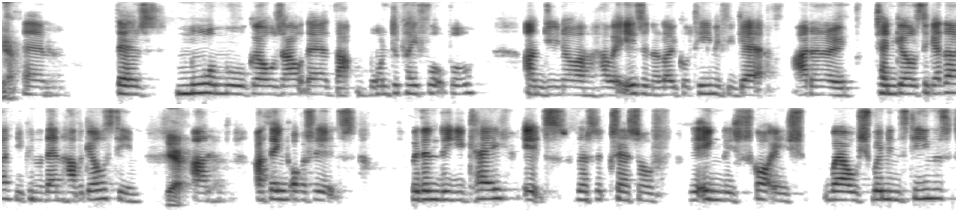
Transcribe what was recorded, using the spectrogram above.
Yeah. Um, there's more and more girls out there that want to play football. And you know how it is in a local team. If you get, I don't know, 10 girls together, you can then have a girls' team. Yeah. And I think obviously it's within the UK, it's the success of the English, Scottish, Welsh women's teams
